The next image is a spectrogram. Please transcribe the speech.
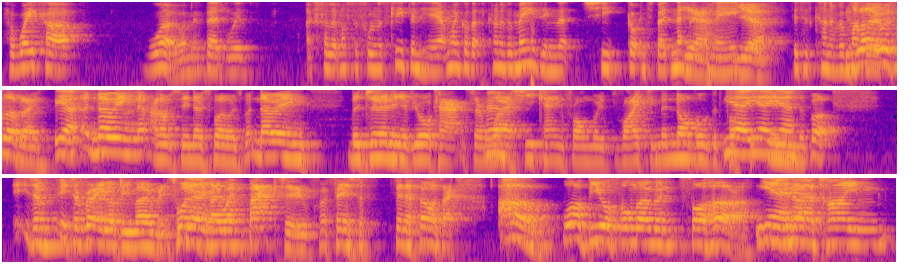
her wake up, whoa, I'm in bed with I felt I must have fallen asleep in here. Oh my god, that's kind of amazing that she got into bed next Yes. to me. Yeah. This is kind of a mother. it was lovely. Yeah. Knowing, and obviously no spoilers, but knowing the journey of your character and Yeah. where she came from with writing the novel with Yeah, yeah, in the book. It's a it's a very lovely moment. It's one of those I went back to for finish the film. It's like, oh, what a beautiful moment for her. Even Yes. though at the time,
